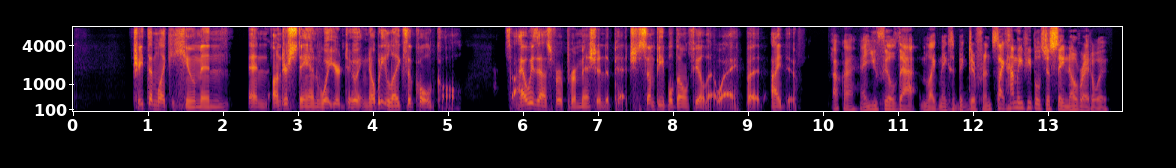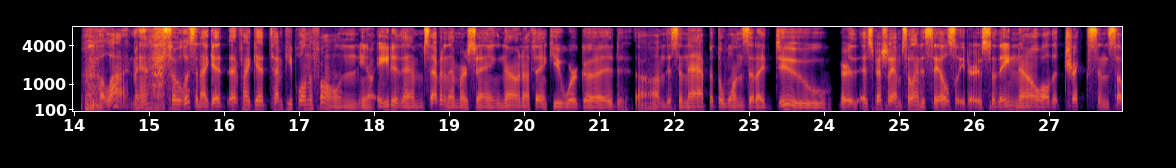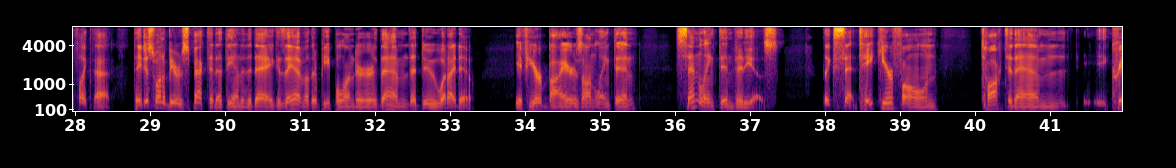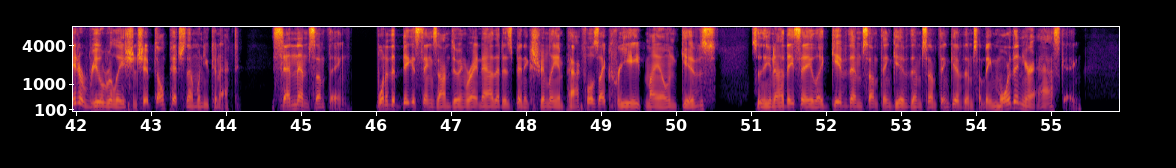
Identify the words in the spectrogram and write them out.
Treat them like a human and understand what you're doing. Nobody likes a cold call. So I always ask for permission to pitch. Some people don't feel that way, but I do. Okay. And you feel that like makes a big difference? Like how many people just say no right away? a lot, man. So listen, I get if I get 10 people on the phone, you know, 8 of them, 7 of them are saying, "No, no, thank you. We're good." Um, this and that, but the ones that I do or especially I'm selling to sales leaders, so they know all the tricks and stuff like that they just want to be respected at the end of the day because they have other people under them that do what I do. If your buyer's on LinkedIn, send LinkedIn videos. Like set, take your phone, talk to them, eh, create a real relationship. Don't pitch them when you connect. Send them something. One of the biggest things I'm doing right now that has been extremely impactful is I create my own gives. So you know how they say like give them something, give them something, give them something more than you're asking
